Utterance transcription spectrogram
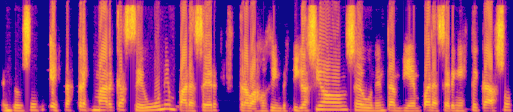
entonces, estas tres marcas se unen para hacer trabajos de investigación, se unen también para hacer, en este caso,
